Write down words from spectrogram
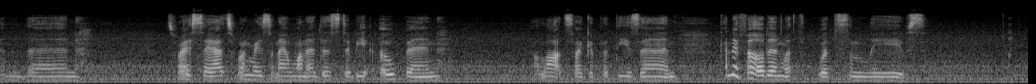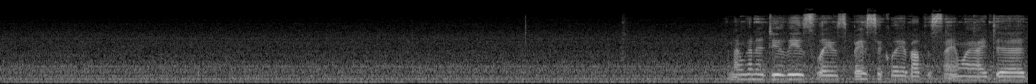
And then, that's why I say that's one reason I wanted this to be open a lot so I could put these in. Kind of fill it in with, with some leaves. And I'm going to do these leaves basically about the same way I did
